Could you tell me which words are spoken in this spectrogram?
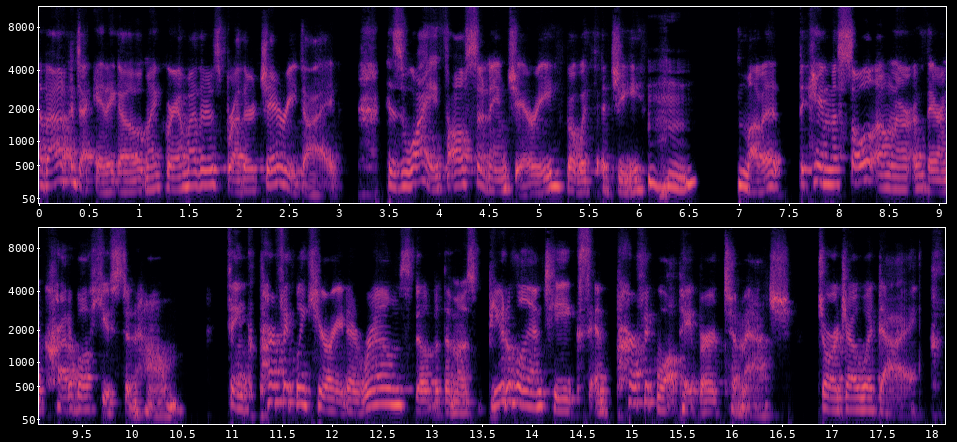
About a decade ago, my grandmother's brother Jerry died. His wife, also named Gerry, but with a G, hmm love it, became the sole owner of their incredible Houston home. Think perfectly curated rooms filled with the most beautiful antiques and perfect wallpaper to match. Georgia would die.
